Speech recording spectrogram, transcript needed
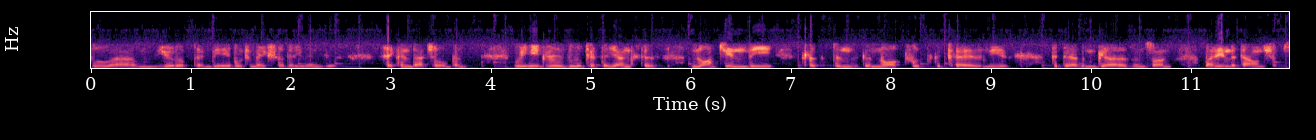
to um, Europe and be able to make sure that he wins his second Dutch Open, we need to look at the youngsters, not in the Cliftons, the Northwoods, the Kearsneys, the Durban girls and so on, but in the townships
